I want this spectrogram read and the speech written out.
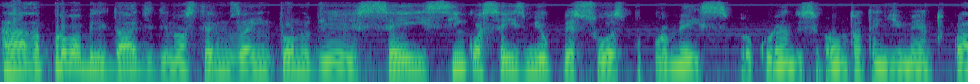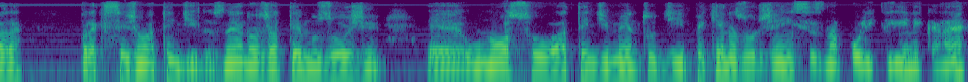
A, a, probabilidade de nós termos aí em torno de 6, 5 a 6 mil pessoas por mês procurando esse pronto atendimento para, para que sejam atendidas. Né? Nós já temos hoje é, o nosso atendimento de pequenas urgências na policlínica, né?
